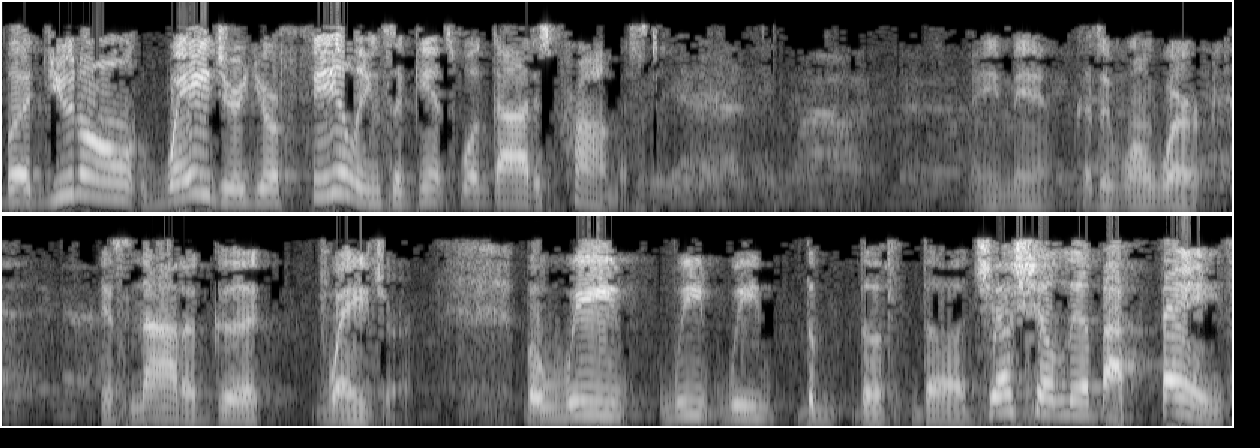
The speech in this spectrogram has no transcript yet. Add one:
but you don't wager your feelings against what God has promised. Amen. Because it won't work. It's not a good wager. But we, we, we, the, the, the just shall live by faith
